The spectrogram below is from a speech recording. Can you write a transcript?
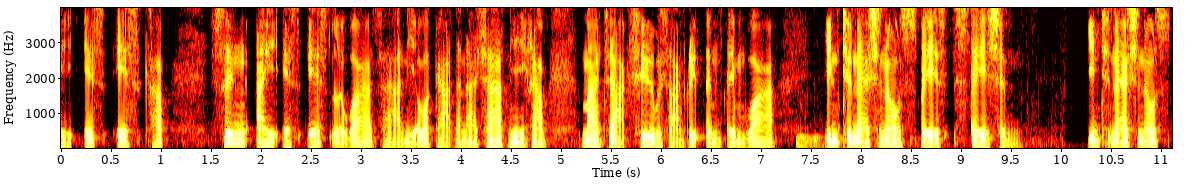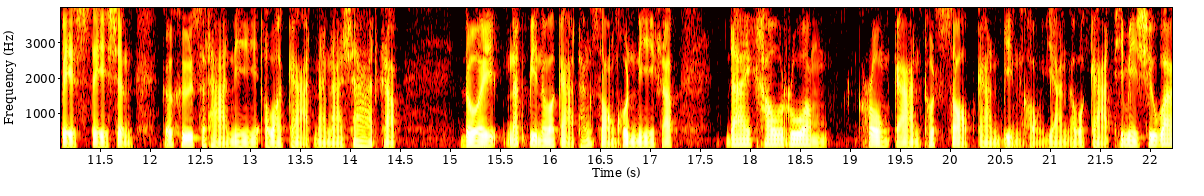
ISS ครับ ซึ่ง ISS หรือว่าสถานีอวกาศนานาชาตินี้ครับ มาจากชื่อภาษาอังกฤษเต็มๆว่า International Space Station International Space Station ก็คือสถานีอวกาศนานาชาติครับ โดยนักบินอวกาศทั้งสองคนนี้ครับ ได้เข้าร่วมโครงการทดสอบการบินของยานอวกาศที่มีชื่อว่า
